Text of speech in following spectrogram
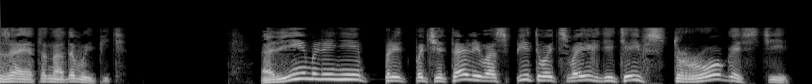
за это надо выпить. Римляне предпочитали воспитывать своих детей в строгости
